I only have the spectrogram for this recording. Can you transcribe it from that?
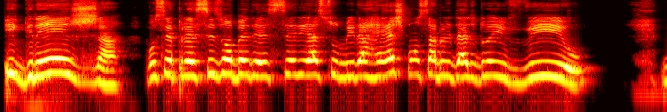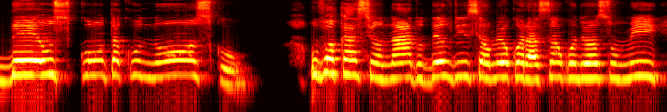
Igreja, você precisa obedecer e assumir a responsabilidade do envio. Deus conta conosco. O vocacionado, Deus disse ao meu coração quando eu assumi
